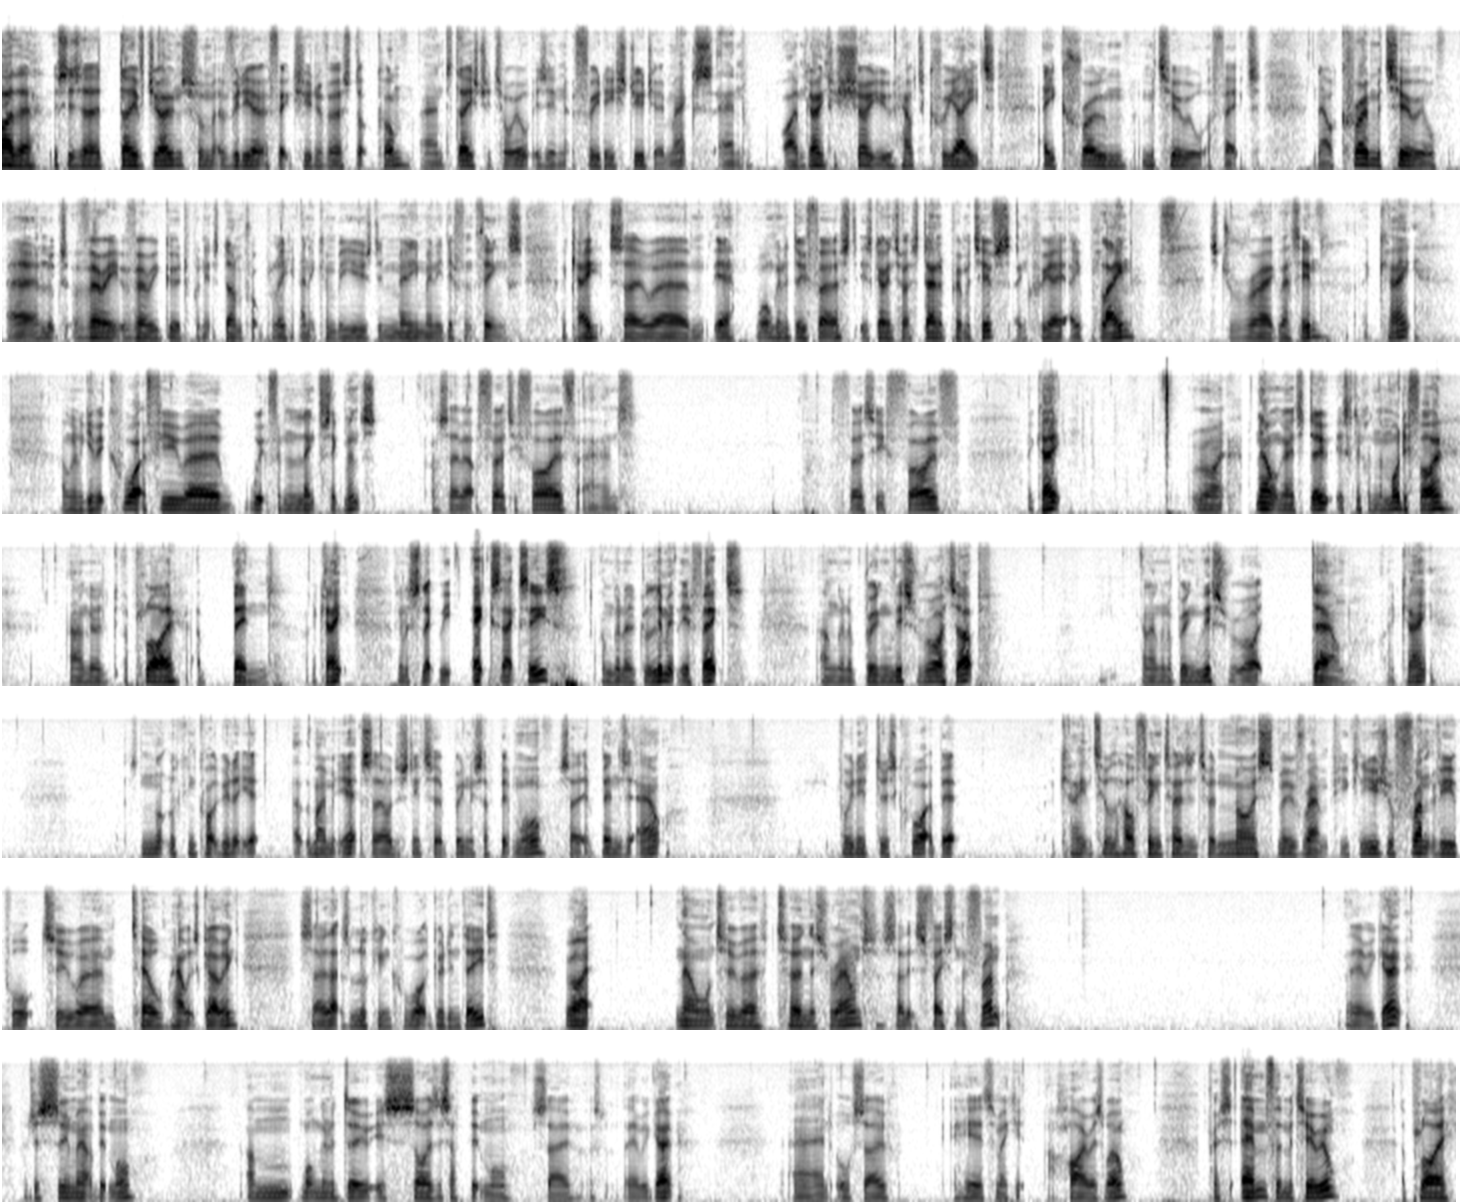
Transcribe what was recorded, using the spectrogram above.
Hi there, this is uh, Dave Jones from VideoFXUniverse.com and today's tutorial is in 3D Studio Max and I'm going to show you how to create a chrome material effect. Now chrome material uh, looks very very good when it's done properly and it can be used in many many different things. Okay, so um, yeah, what I'm going to do first is go into our standard primitives and create a plane. Let's drag that in. Okay. I'm going to give it quite a few uh, width and length segments. I'll say about 35 and 35. Okay. Right. Now what I'm going to do is click on the modify and I'm going to apply a bend. Okay. I'm going to select the X axis. I'm going to limit the effect. I'm going to bring this right up and I'm going to bring this right down. Okay. It's not looking quite good at yet at the moment yet, so I just need to bring this up a bit more so it bends it out. Probably need to do this quite a bit. Okay, until the whole thing turns into a nice smooth ramp. You can use your front viewport to um, tell how it's going. So that's looking quite good indeed. Right, now I want to uh, turn this around so that it's facing the front. There we go. If I just zoom out a bit more, um, what I'm going to do is size this up a bit more. So there we go. And also here to make it higher as well press M for the material apply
